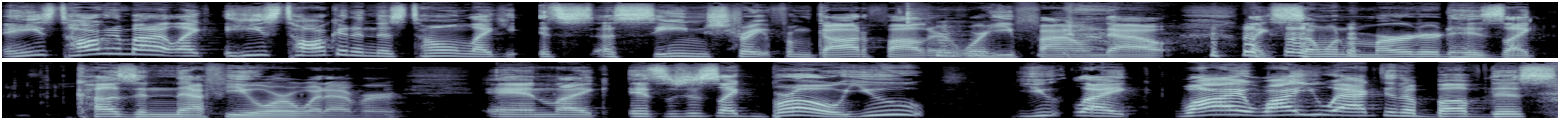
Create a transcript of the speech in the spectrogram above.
And he's talking about it like he's talking in this tone like it's a scene straight from Godfather where he found out like someone murdered his like cousin nephew or whatever and like it's just like bro you you like why why you acting above this?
